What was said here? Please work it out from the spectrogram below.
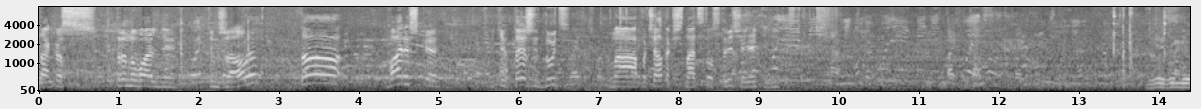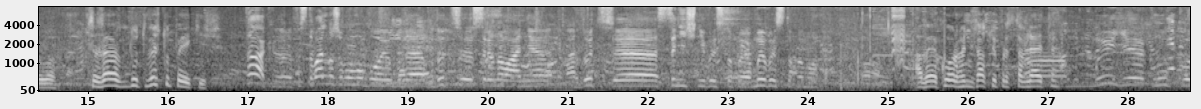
Також тренувальні кінжали та варішки, які теж йдуть на початок 16 століття, як і літості. Зрозуміло. Це зараз будуть виступи якісь? Так, е, фестиваль ножового бою буде, будуть е, соревнування, будуть е, сценічні виступи. Ми виступимо. А ви яку організацію представляєте? Ми є клуб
